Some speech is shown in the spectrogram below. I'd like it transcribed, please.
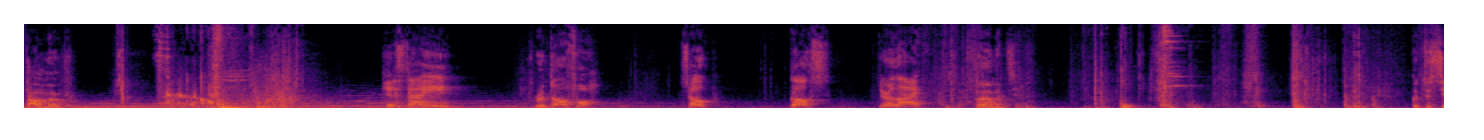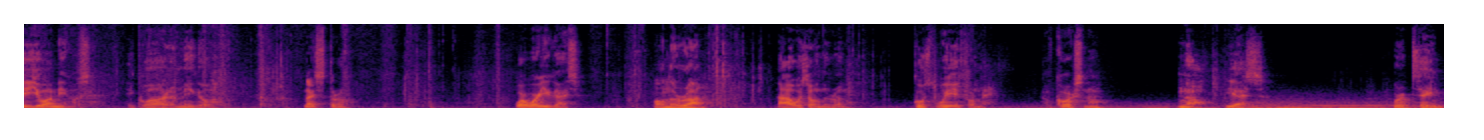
Don't move! ¿Quién está ahí? Rodolfo! Soap! Ghost! You're alive! Affirmative. Good to see you, amigos. Igual, amigo. Nice throw. Where were you guys? On the run. I was on the run. Ghost waited for me. Of course, no? No. Yes. We're a team.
